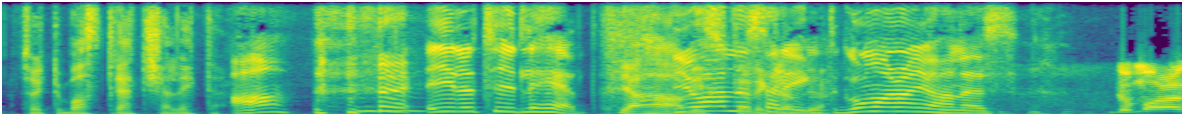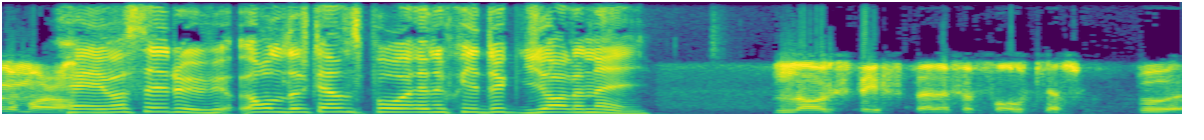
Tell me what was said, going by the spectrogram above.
Jag försökte bara stretcha lite. Ja, jag gillar tydlighet. Jaha, visst, Johannes det har ringt. God morgon Johannes. God morgon, god morgon. Hej, vad säger du? Åldersgräns på energidryck, ja eller nej? Lagstiftare för folkhälso-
